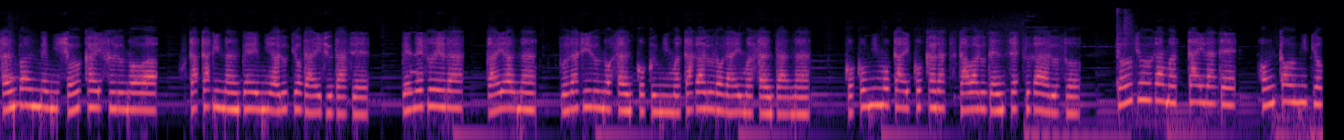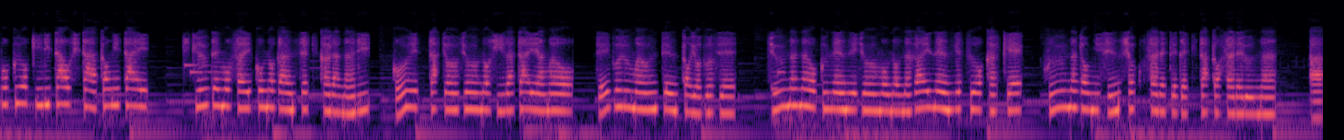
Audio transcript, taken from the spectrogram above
3番目に紹介するのは、再び南米にある巨大樹だぜ。ベネズエラ、ガイアナ、ブラジルの3国にまたがるロライマさんだな。ここにも太古から伝わる伝説があるぞ。頂上が真っ平らで、本当に巨木を切り倒した後みたい。地球でも最古の岩石からなり、こういった頂上の平たい山を、テーブルマウンテンと呼ぶぜ。17億年以上もの長い年月をかけ、風雨などに侵食されてできたとされるな。あ、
